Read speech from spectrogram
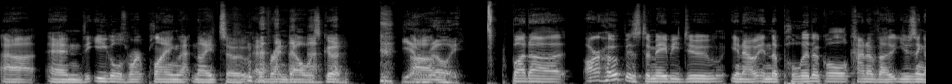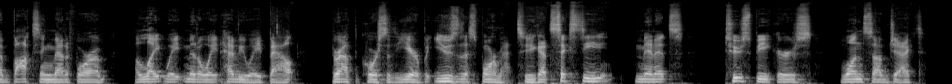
Uh, and the Eagles weren't playing that night, so Ed Rendell was good. Yeah, Um, really. But uh, our hope is to maybe do, you know, in the political kind of a, using a boxing metaphor, a, a lightweight, middleweight, heavyweight bout throughout the course of the year, but use this format. So you got 60 minutes, two speakers, one subject,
